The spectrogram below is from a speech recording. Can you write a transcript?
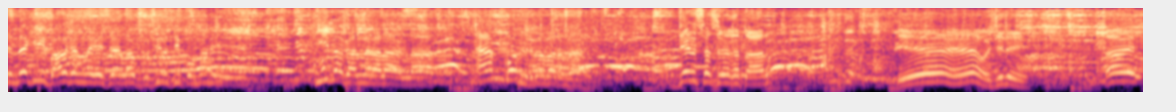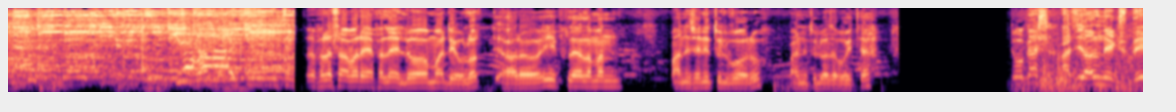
গাইছে নাকি ভালো গান লাগাইছে এগুলা বুঝি বুঝি পঢ়াই কি বা গান লাগালা এগুলা একো ধৰিব পৰা নাই জেন্টছ আছো একেটাৰ এ এ হৈছে দেই এই লগাইছে এফালে চাব পাৰে এফালে আহিলোঁ মই দেউলত আৰু এইফালে অলপমান পানী চানী তুলিব আৰু পানী তুলিব যাব এতিয়া তো গাছ আজি হ'ল নেক্সট ডে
